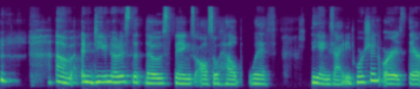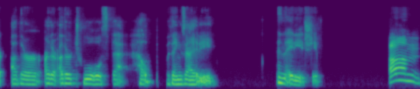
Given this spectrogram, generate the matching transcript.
um, and do you notice that those things also help with the anxiety portion, or is there other are there other tools that help with anxiety in the ADHD? Um,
